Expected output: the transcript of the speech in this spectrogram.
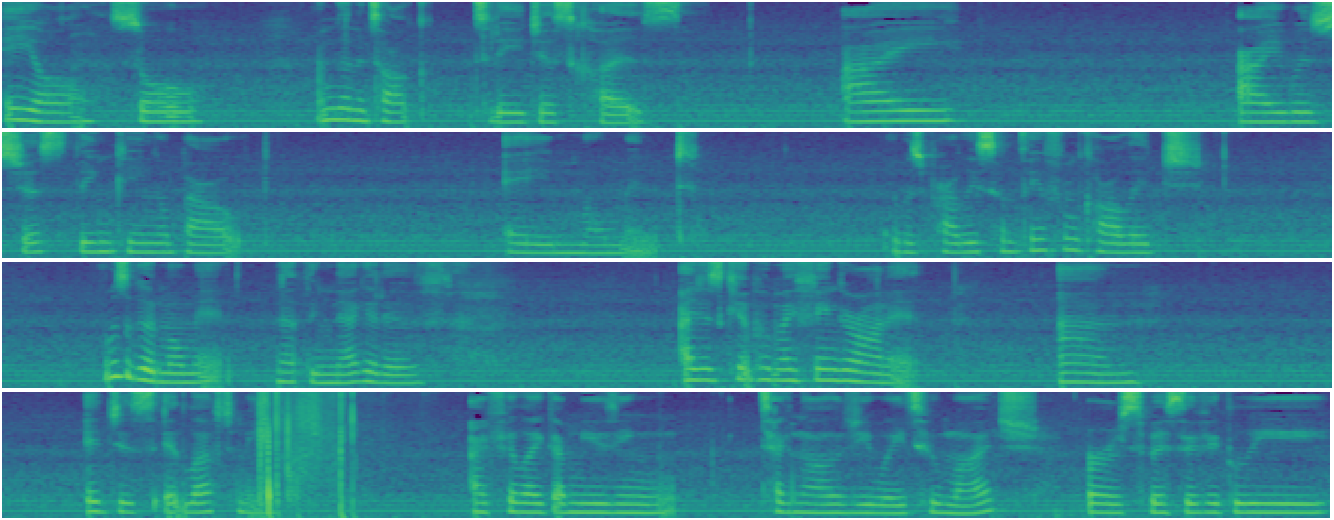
Hey y'all, so I'm gonna talk today just cause I I was just thinking about a moment. It was probably something from college. It was a good moment, nothing negative. I just can't put my finger on it. Um it just it left me. I feel like I'm using technology way too much, or specifically,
